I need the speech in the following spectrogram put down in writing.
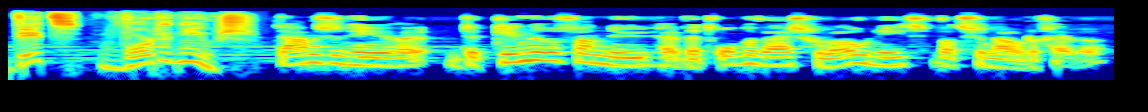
Dit wordt het nieuws. Dames en heren, de kinderen van nu hebben het onderwijs gewoon niet wat ze nodig hebben.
